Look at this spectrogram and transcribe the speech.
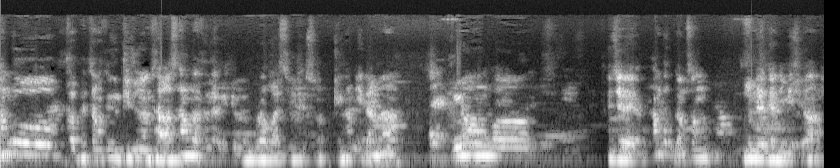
한국과 베트남 같은 기준은 다 사람마다 다르기 때문에 뭐라고 말씀드릴 수는 없긴 합니다만 중요한 건 이제 한국 남성분들에 대한 이미지가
